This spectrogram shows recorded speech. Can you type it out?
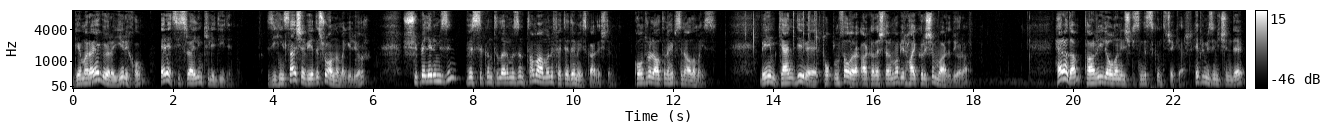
Gemara'ya göre Yeriho, Eretz İsrail'in kilidiydi. Zihinsel seviyede şu anlama geliyor şüphelerimizin ve sıkıntılarımızın tamamını fethedemeyiz kardeşlerim. Kontrol altına hepsini alamayız. Benim kendi ve toplumsal olarak arkadaşlarıma bir haykırışım vardı diyor Rav. Her adam Tanrı ile olan ilişkisinde sıkıntı çeker. Hepimizin içinde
